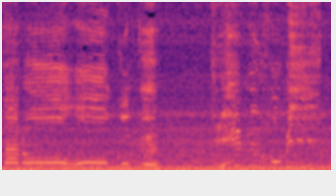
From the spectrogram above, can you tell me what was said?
太郎王国ゲームホビー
